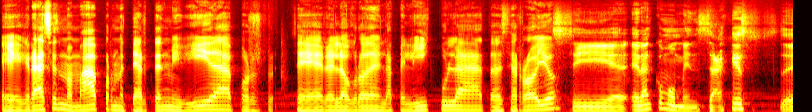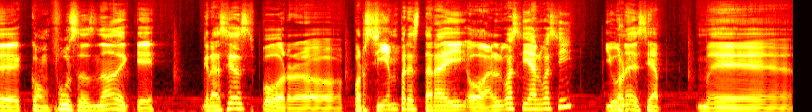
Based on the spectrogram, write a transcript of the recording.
eh, gracias mamá por meterte en mi vida, por ser el logro de la película, todo ese rollo. Sí, eh, eran como mensajes eh, confusos, ¿no? De que gracias por, uh, por siempre estar ahí o algo así, algo así. Y una Por- decía, eh,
